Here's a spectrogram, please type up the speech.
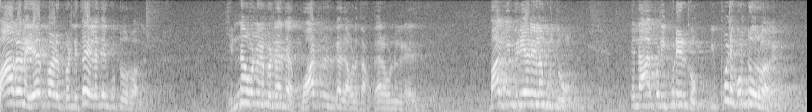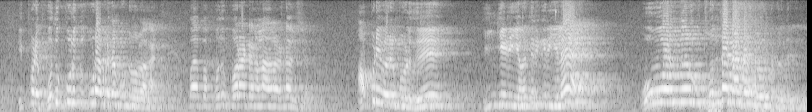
வாகனம் ஏற்பாடு பண்ணி தான் எல்லாத்தையும் கூப்பிட்டு வருவாங்க. என்ன ஒன்று நம்மகிட்ட அந்த குவார்டர் இருக்காது அவ்வளோதான் வேற ஒன்றும் கிடையாது. பாக்கி பிரியாணிலாம் கொடுத்துருவோம். என்ன இப்படி இப்படி இருக்கும். இப்படி கொண்டு வருவாங்க. இப்படி பொதுக்குழுக்கு கூட அப்படி தான் கொண்டு வருவாங்க. இப்போ இப்போ பொது போராட்டங்கள்லாம் அதெல்லாம் ரெண்டாவது விஷயம். அப்படி வரும் பொழுது இங்கே நீங்க வந்திருக்கிறீங்களே ஒவ்வொருத்தரும் சொந்த காசை செலவு பண்ணி வந்திருக்கீங்க.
